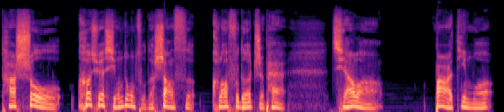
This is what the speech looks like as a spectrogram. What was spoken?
她受科学行动组的上司克劳福德指派，前往巴尔的摩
